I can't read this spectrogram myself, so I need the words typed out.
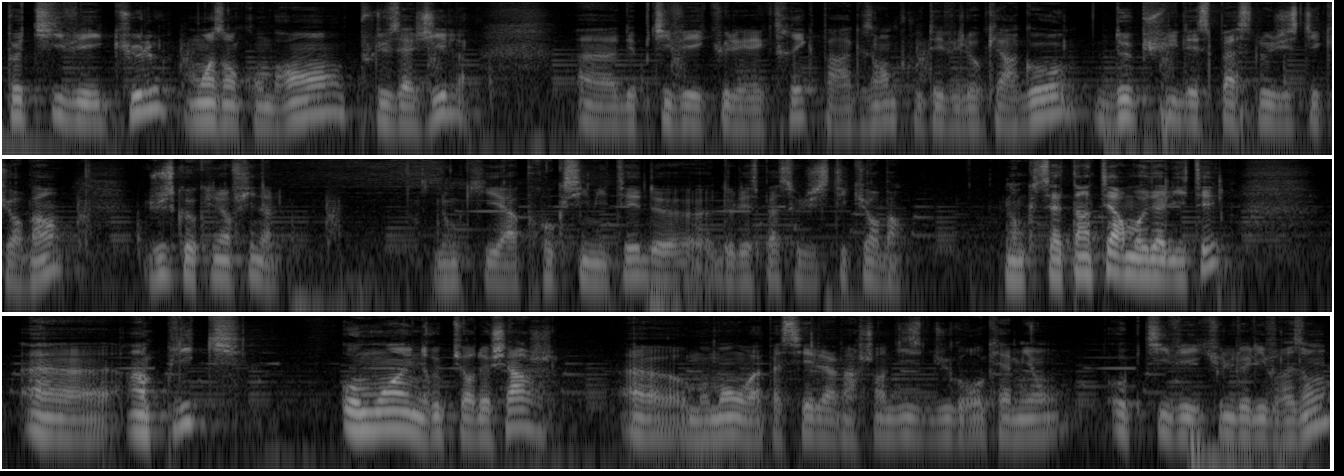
petits véhicules moins encombrants, plus agiles, euh, des petits véhicules électriques par exemple ou des vélos cargo depuis l'espace logistique urbain jusqu'au client final, donc qui est à proximité de, l'espace logistique urbain. Donc cette intermodalité euh, implique au moins une rupture de charge euh, au moment où on va passer la marchandise du gros camion au petit véhicule de livraison.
